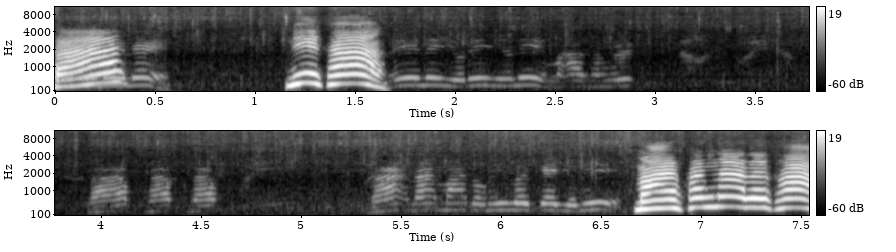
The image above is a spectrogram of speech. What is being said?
ค่ะ นี่ นี่ค่ะ นี่นี่อยู่นี่อยู่นี่มาเอาทางนี้ครับครับครับ นะนะมาตรงนี้เลยแกอยู่นี่มาข้างหน้าเลยค่ะ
